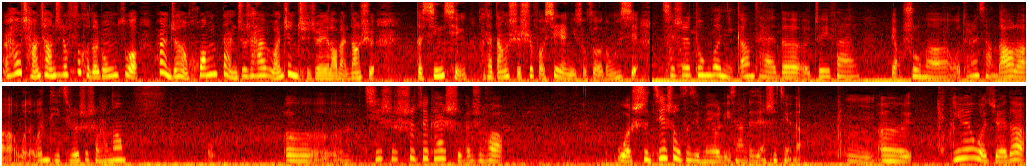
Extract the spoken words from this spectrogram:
然后常常这个复合的工作会让你觉得很荒诞，就是它完全取决于老板当时的心情和他当时是否信任你所做的东西。其实通过你刚才的这一番表述呢，我突然想到了我的问题其实是什么呢？呃，其实是最开始的时候，我是接受自己没有理想这件事情的。嗯，呃，因为我觉得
